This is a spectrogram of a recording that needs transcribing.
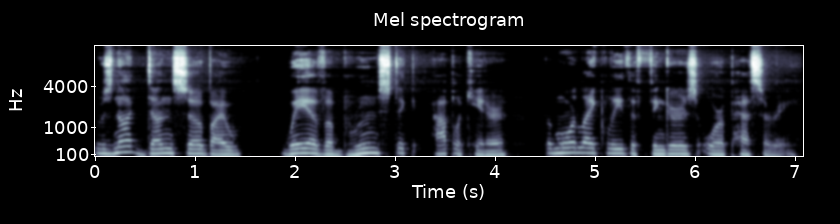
it was not done so by way of a broomstick applicator, but more likely the fingers or a pessary.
